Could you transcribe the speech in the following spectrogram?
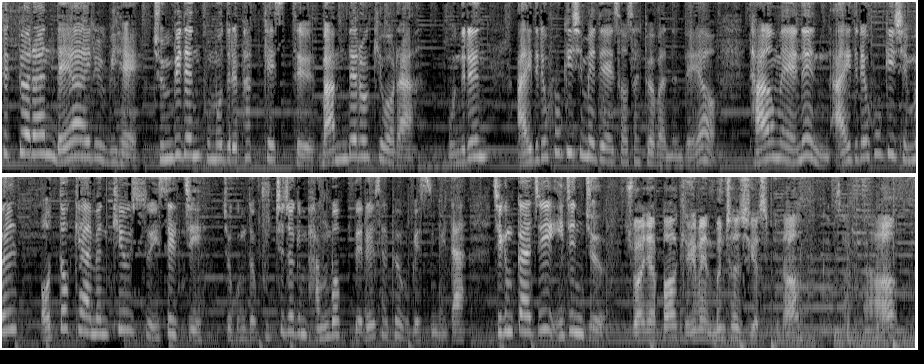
특별한 내 아이를 위해 준비된 부모들의 팟캐스트 맘대로 키워라. 오늘은 아이들의 호기심에 대해서 살펴봤는데요. 다음에는 아이들의 호기심을 어떻게 하면 키울 수 있을지 조금 더 구체적인 방법들을 살펴보겠습니다. 지금까지 이진주 주한이 아빠 개그맨 문천식이었습니다. 감사합니다.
